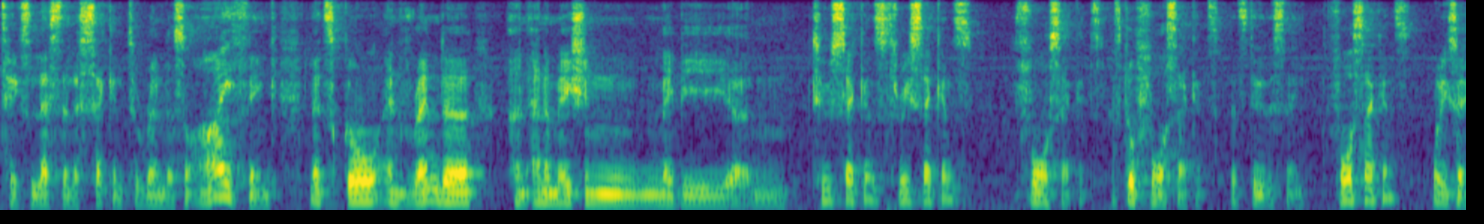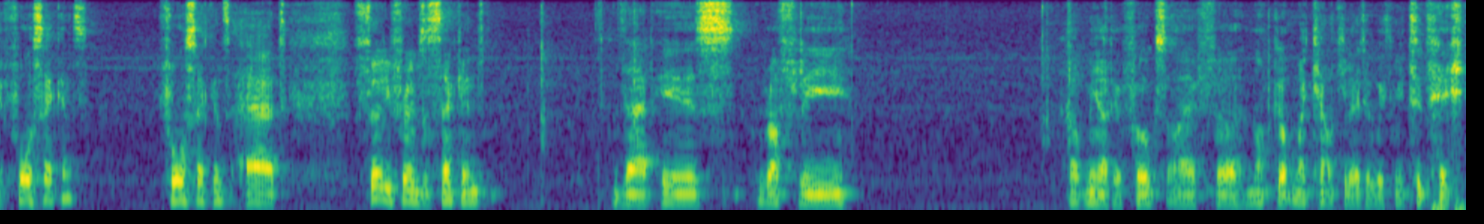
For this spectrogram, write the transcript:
takes less than a second to render. So I think let's go and render an animation maybe um, two seconds, three seconds, four seconds. Let's go four seconds. Let's do this thing. Four seconds. What do you say? Four seconds. Four seconds at 30 frames a second. That is roughly help me out here, folks. I've uh, not got my calculator with me today.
